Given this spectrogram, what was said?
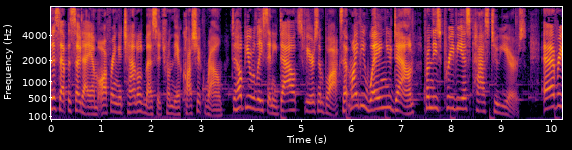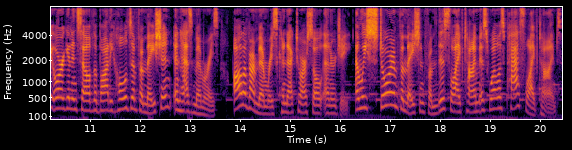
this episode, I am offering a channeled message from the Akashic realm to help you release any doubts, fears, and blocks that might be weighing you down from these previous past two years. Every organ and cell of the body holds information and has memories. All of our memories connect to our soul energy, and we store information from this lifetime as well as past lifetimes.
